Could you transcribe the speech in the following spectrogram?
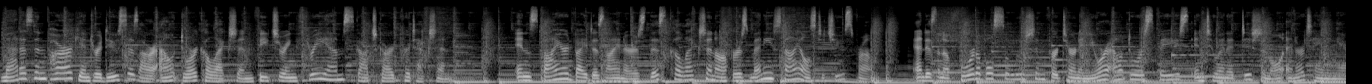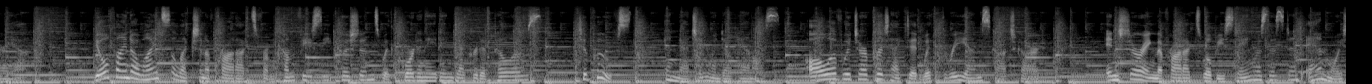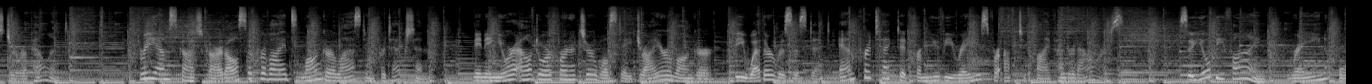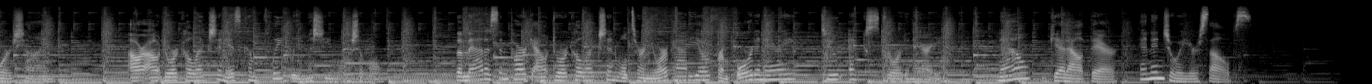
Madison Park introduces our outdoor collection featuring 3M Scotchgard protection. Inspired by designers, this collection offers many styles to choose from and is an affordable solution for turning your outdoor space into an additional entertaining area. You'll find a wide selection of products from comfy seat cushions with coordinating decorative pillows to poufs and matching window panels, all of which are protected with 3M Scotchgard, ensuring the products will be stain resistant and moisture repellent. 3M Scotchgard also provides longer lasting protection, meaning your outdoor furniture will stay drier longer, be weather resistant, and protected from UV rays for up to 500 hours. So you'll be fine, rain or shine. Our outdoor collection is completely machine washable. The Madison Park Outdoor Collection will turn your patio from ordinary to extraordinary. Now, get out there and enjoy yourselves.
